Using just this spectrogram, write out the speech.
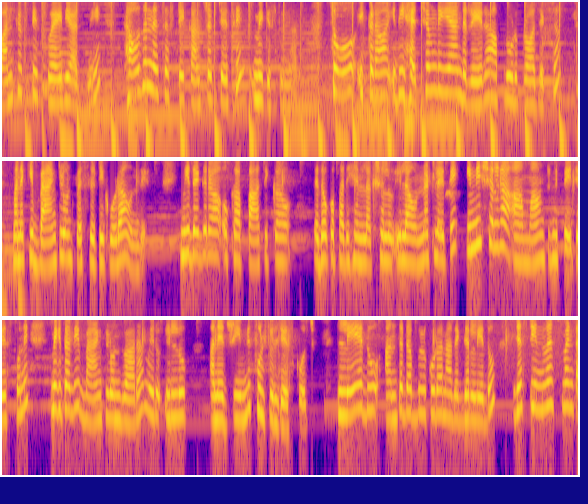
వన్ ఫిఫ్టీ స్క్వేర్ యార్డ్స్ని థౌజండ్ ఎస్ఎఫ్టీ కన్స్ట్రక్ట్ చేసి మీకు ఇస్తున్నారు. సో ఇక్కడ ఇది HMDA and RERA approved project. మనకి బ్యాంక్ లోన్ ఫెసిలిటీ కూడా ఉంది. మీ దగ్గర ఒక పాతిక లేదా ఒక పదిహేను లక్షలు ఇలా ఉన్నట్లయితే ఇనిషియల్గా ఆ అమౌంట్ని పే చేసుకొని మిగతాది బ్యాంక్ లోన్ ద్వారా మీరు ఇల్లు అనే డ్రీమ్ని ఫుల్ఫిల్ చేసుకోవచ్చు. లేదు అంత డబ్బులు కూడా నా దగ్గర లేదు. జస్ట్ ఇన్వెస్ట్మెంట్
